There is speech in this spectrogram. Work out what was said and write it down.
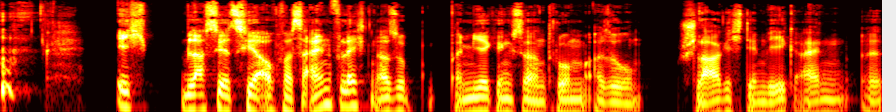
ich lasse jetzt hier auch was einflechten. Also bei mir ging es dann drum, also schlage ich den Weg ein, äh,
